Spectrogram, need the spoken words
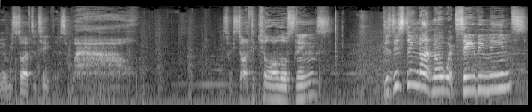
Yeah, we still have to take this. Wow. So we still have to kill all those things? Does this thing not know what saving means?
